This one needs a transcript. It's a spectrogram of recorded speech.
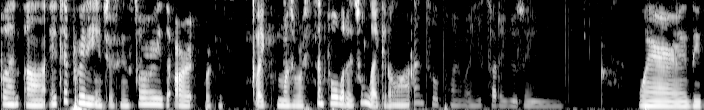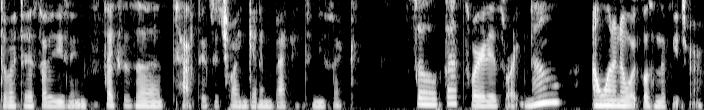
But uh, it's a pretty interesting story. The artwork is like much more simple, but I do like it a lot. To a point where he started using, where the director has started using sex as a tactic to try and get him back into music. So that's where it is right now. I want to know what goes in the future.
